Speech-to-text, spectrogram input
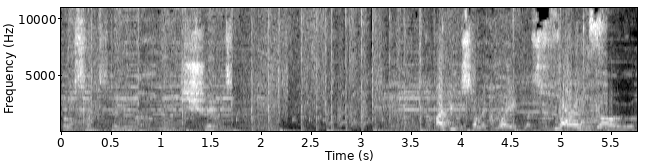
Oh, something, holy shit. I beat Sonic Wave, let's fucking go!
